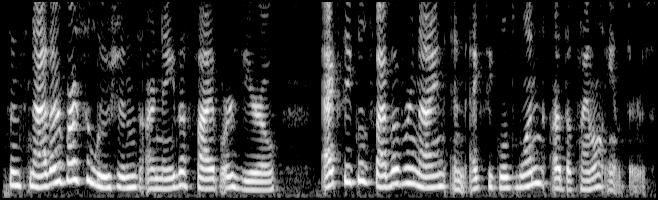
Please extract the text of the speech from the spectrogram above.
Since neither of our solutions are negative 5 or 0, x equals 5 over 9 and x equals 1 are the final answers.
